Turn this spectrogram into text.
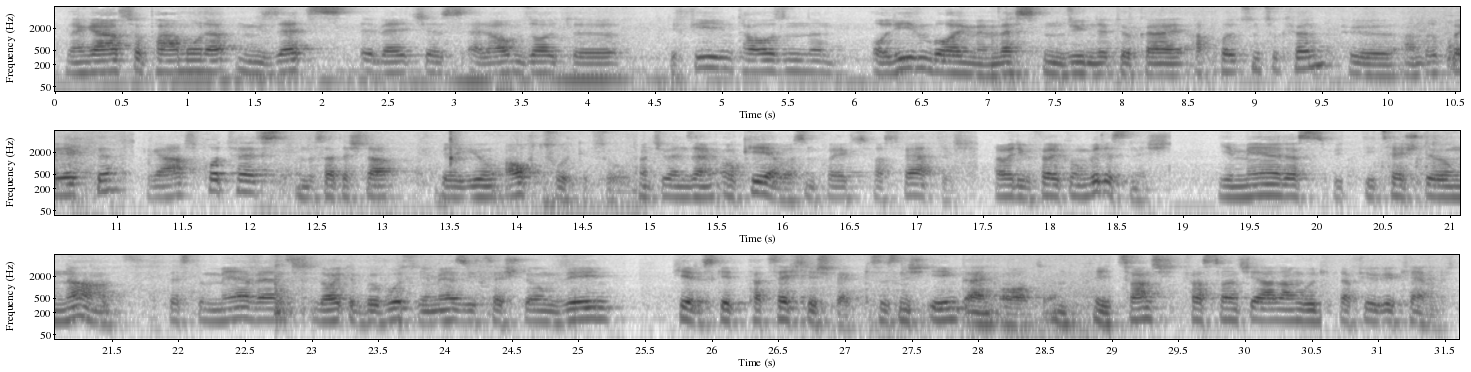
Dann gab es vor ein paar Monaten ein Gesetz, welches erlauben sollte, die vielen Tausenden Olivenbäume im Westen und Süden der Türkei abholzen zu können für andere Projekte. Da gab es Protest und das hat der Staat die Regierung auch zurückgezogen. Manche werden sagen, okay, aber das Projekt ist fast fertig. Aber die Bevölkerung will es nicht. Je mehr das die Zerstörung naht, desto mehr werden sich Leute bewusst, je mehr sie Zerstörung sehen, hier, das geht tatsächlich weg. Es ist nicht irgendein Ort. Und 20, fast 20 Jahre lang wurde dafür gekämpft.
